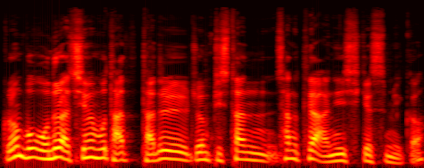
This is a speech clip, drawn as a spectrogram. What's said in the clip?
그럼 뭐 오늘 아침에 뭐 다, 다들 좀 비슷한 상태 아니시겠습니까?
